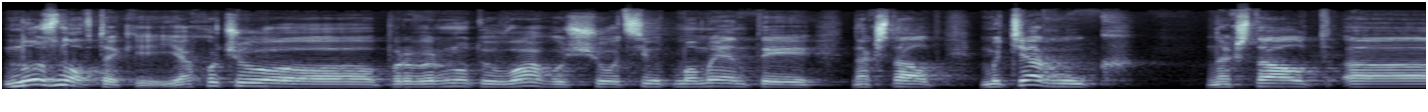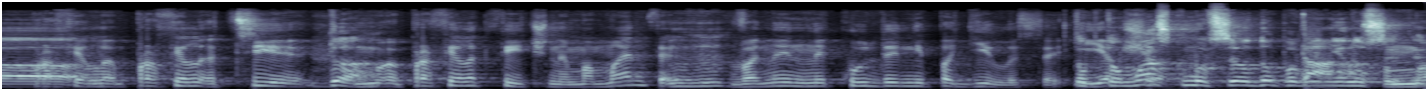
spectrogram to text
Ну знов таки, я хочу привернути увагу, що ці от моменти на кшталт миття рук, на кшталт. Е... Профіли, профіли, ці Да. профілактичні моменти вони нікуди не поділися. І Тобто маску ми все одно повинні так, носити.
